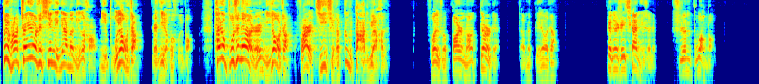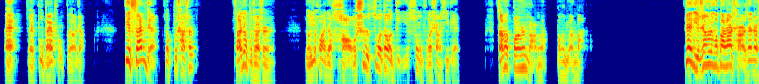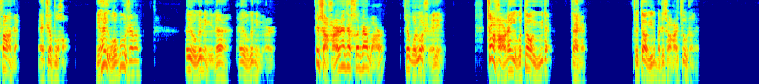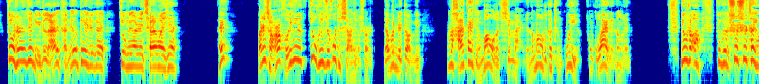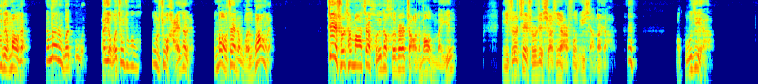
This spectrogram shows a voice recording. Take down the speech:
对方真要是心里念叨你个好，你不要账，人家也会回报。他又不是那样人，你要账反而激起他更大的怨恨所以说，帮人忙，第二点，咱们别要账，别跟谁欠你似的，施恩不忘报。哎，所以不摆谱，不要账。第三点叫不差事儿。啥叫不差事儿呢？有句话叫好事做到底，送佛上西天。咱们帮人忙啊，帮圆满了。别你扔了个半拉铲在那放着，哎，这不好。你还有个故事吗？说有个女的，她有个女儿，这小孩呢在河边玩，结果落水里了。正好呢有个钓鱼的在那，这钓鱼的把这小孩救上来了。救上来，这女的来了，肯定对这个救命恩人千恩万谢。哎，把这小孩回去救回去之后，他想起个事儿来，问这钓鱼的。那孩子戴顶帽子，新买的，那帽子可挺贵呀，从国外给弄来的。又说啊，这个是是他有顶帽子，那帽子我我，哎呀，我就就顾着救孩子了，帽子在那，我忘了。这时候他妈再回到河边找，那帽子没了。你知道这时候这小心眼妇女想到啥了？哼，我估计啊，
